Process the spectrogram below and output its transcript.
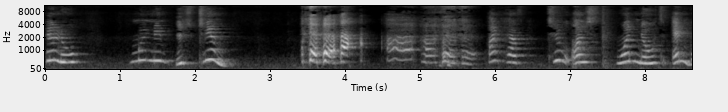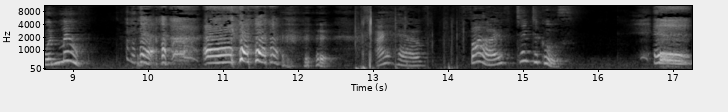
Hello, my name is Tim. I have two eyes, one nose, and one mouth. I have five tentacles. All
